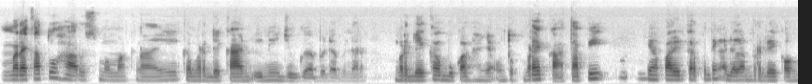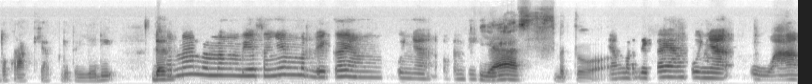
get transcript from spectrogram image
mereka tuh harus memaknai kemerdekaan ini juga benar-benar. Merdeka bukan hanya untuk mereka tapi hmm. yang paling terpenting adalah merdeka untuk rakyat gitu. Jadi dan karena memang biasanya yang merdeka yang punya kepentingan. Yes, betul. Yang merdeka yang punya uang,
